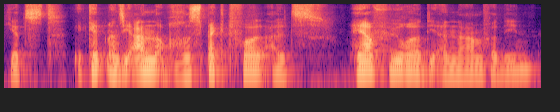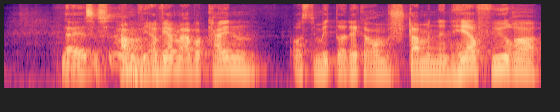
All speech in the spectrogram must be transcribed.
Jetzt kennt man sie an, auch respektvoll als Heerführer, die einen Namen verdienen. Naja, es ist, haben wir, wir haben aber keinen aus dem Mittelleckerraum stammenden Heerführer,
